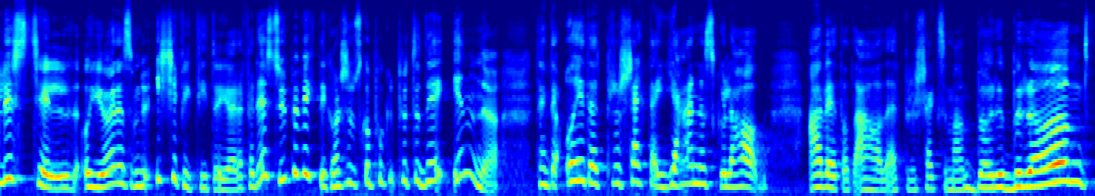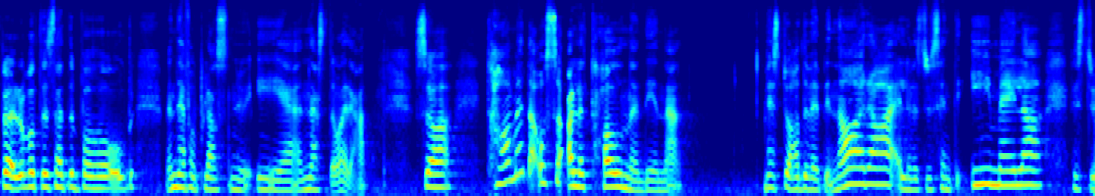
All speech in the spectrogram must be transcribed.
lyst til å gjøre som du ikke fikk tid til å gjøre? For det er superviktig. Kanskje du skal putte det inn nå. Tenkte jeg oi, det er et prosjekt jeg gjerne skulle hatt. Jeg vet at jeg hadde et prosjekt som jeg bare brant for å måtte sette på hold. Men det får plass nå i neste året. Så ta med deg også alle tallene dine hvis du hadde webinarer, eller hvis du sendte e-mailer, hvis du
